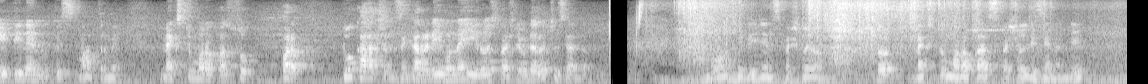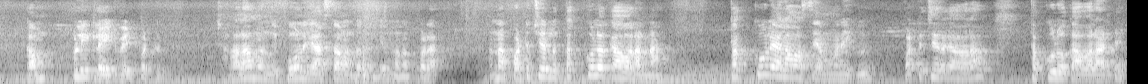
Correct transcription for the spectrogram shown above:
ఎయిటీ నైన్ రూపీస్ మాత్రమే. నెక్స్ట్ మరొక సూపర్ టూ కలెక్షన్స్ ఇంకా రెడీగా ఉన్నాయి. ఈరోజు స్పెషల్ వీడియోలో చూసేద్దాం. బాగుంది డిజైన్ స్పెషల్గా ఉంది. సో నెక్స్ట్ మరొక స్పెషల్ డిజైన్ అండి. కంప్లీట్ లైట్ వెయిట్ పట్టు. చాలామంది ఫోన్లు చేస్తూ ఉంటారండి మనకు కూడా. అన్న పట్టు చీరలు తక్కువలో కావాలన్నా తక్కువలో ఎలా వస్తాయి అమ్మ నీకు? పట్టు చీర కావాలా? తక్కువలో కావాలా అంటే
